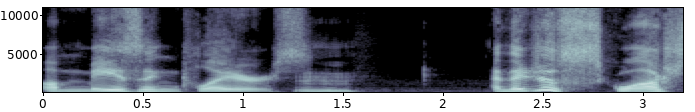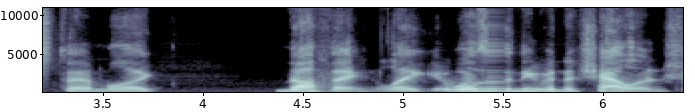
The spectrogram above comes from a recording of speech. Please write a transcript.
amazing players hmm and they just squashed them like nothing like it wasn't even a challenge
